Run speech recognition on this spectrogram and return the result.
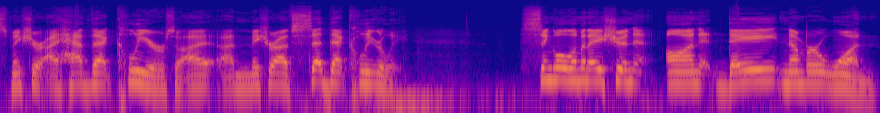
Let's make sure I have that clear. So I, I make sure I've said that clearly. Single elimination on day number one.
